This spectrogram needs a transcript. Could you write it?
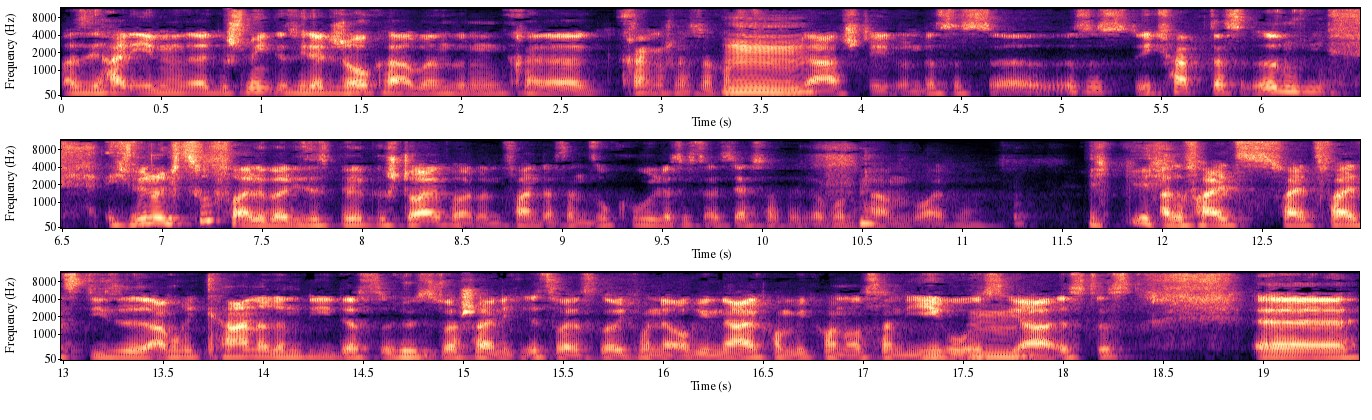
Weil sie halt eben äh, geschminkt ist wie der Joker, aber in so einem äh, Krankenschwesterkostüm Mhm. dasteht. Und das ist, äh, das ist, ich habe das irgendwie, ich bin durch Zufall über dieses Bild gestolpert und fand das dann so cool, dass ich es als Desktop-Hintergrund haben wollte. Ich, ich, Also falls, falls, falls diese Amerikanerin, die das höchstwahrscheinlich ist, weil das glaube ich von der Original Comic Con aus San Diego ist, Mhm. ja, ist es, äh,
